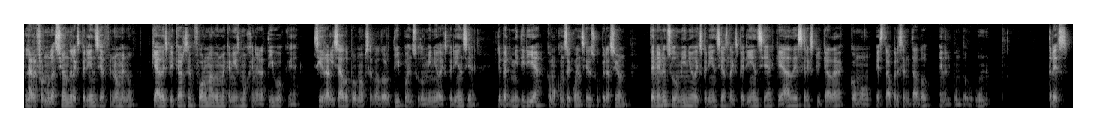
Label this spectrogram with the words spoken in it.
la reformulación de la experiencia fenómeno que ha de explicarse en forma de un mecanismo generativo que, si realizado por un observador tipo en su dominio de experiencia, le permitiría, como consecuencia de su operación, tener en su dominio de experiencias la experiencia que ha de ser explicada como está presentado en el punto 1. 3.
